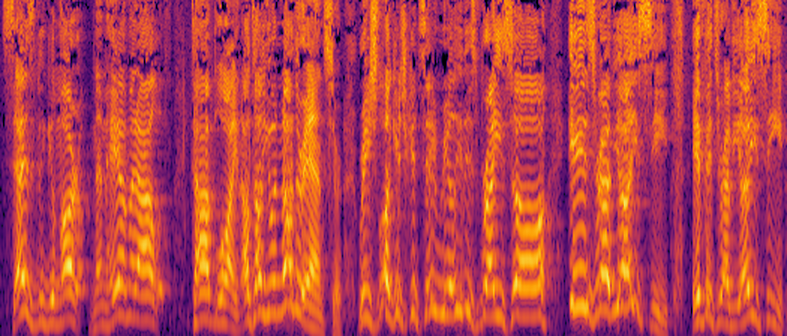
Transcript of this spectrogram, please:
Says the Gemara, Memhei Aleph top line. I'll tell you another answer. Rish Lakish could say, really, this brisa is Rav Yaisi. If it's Rav Yaisi,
